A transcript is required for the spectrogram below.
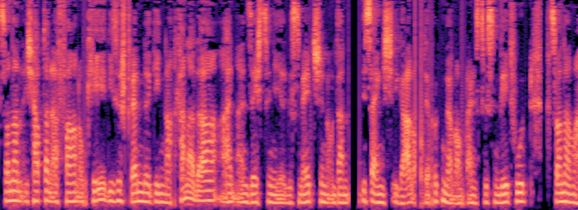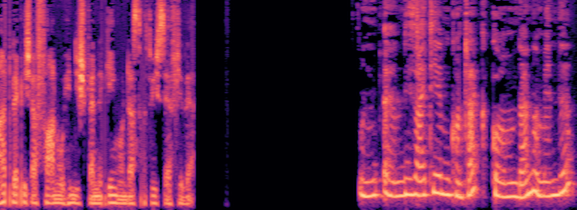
sondern ich habe dann erfahren, okay, diese Spende ging nach Kanada, ein, ein 16-jähriges Mädchen und dann ist eigentlich egal, ob der Rücken dann auch ein kleines bisschen wehtut, sondern man hat wirklich erfahren, wohin die Spende ging und das ist natürlich sehr viel wert. Und ähm, wie seid ihr im Kontakt gekommen dann am Ende?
